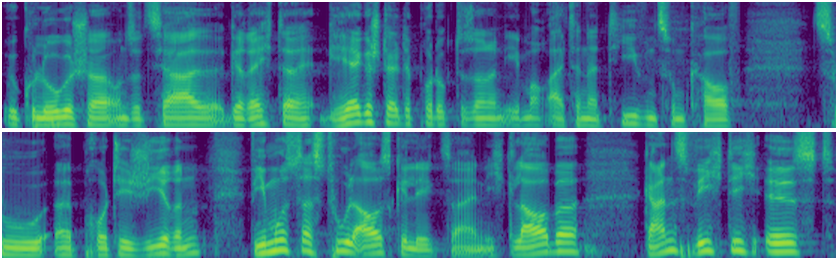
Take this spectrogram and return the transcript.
ökologischer und sozial gerechter hergestellte Produkte, sondern eben auch Alternativen zum Kauf zu äh, protegieren. Wie muss das Tool ausgelegt sein? Ich glaube, ganz wichtig ist,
